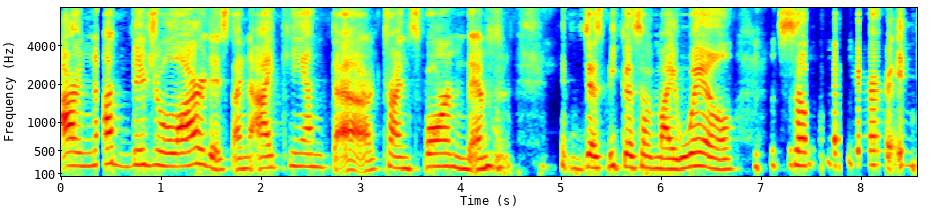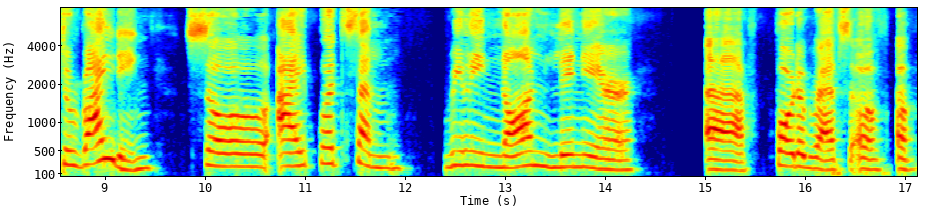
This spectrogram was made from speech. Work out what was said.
are not visual artists, and I can't uh, transform them just because of my will. So they're into writing. So I put some really non-linear uh, photographs of, of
